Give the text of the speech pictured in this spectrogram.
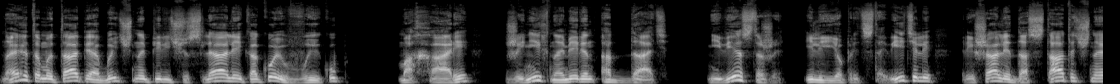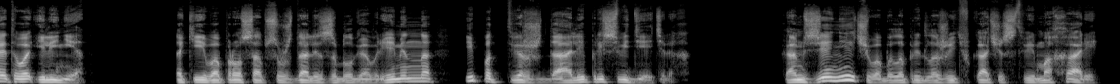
на этом этапе обычно перечисляли, какой выкуп, махари – жених намерен отдать. Невеста же или ее представители решали, достаточно этого или нет. Такие вопросы обсуждали заблаговременно и подтверждали при свидетелях. Хамзе нечего было предложить в качестве махари.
